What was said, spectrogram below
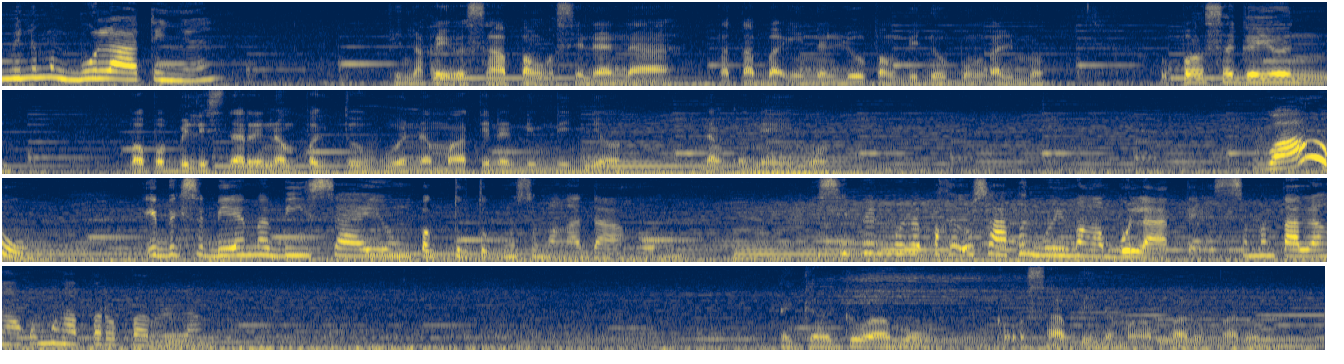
Dami namang bulatin yan. Pinakiusapan ko sila na patabain ng lupang binubungkal mo. Upang sa gayon, mapabilis na rin ang pagtubo ng mga tinanim ninyo ng inay mo. Wow! Ibig sabihin mabisa yung pagtutog mo sa mga dahon. Isipin mo na pakiusapan mo yung mga bulate, samantalang ako mga paru-paro lang. Nagagawa mong kausapin ng mga paru-paro.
